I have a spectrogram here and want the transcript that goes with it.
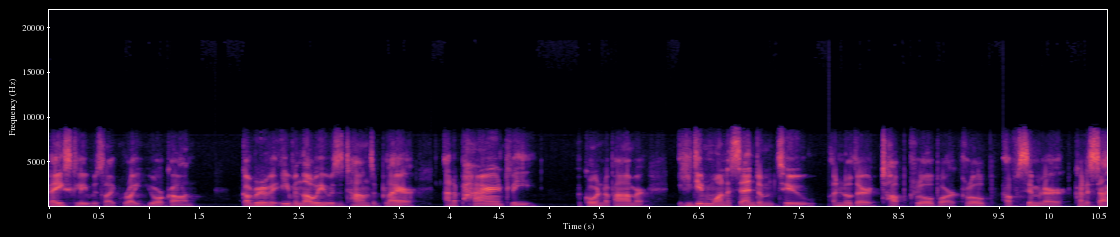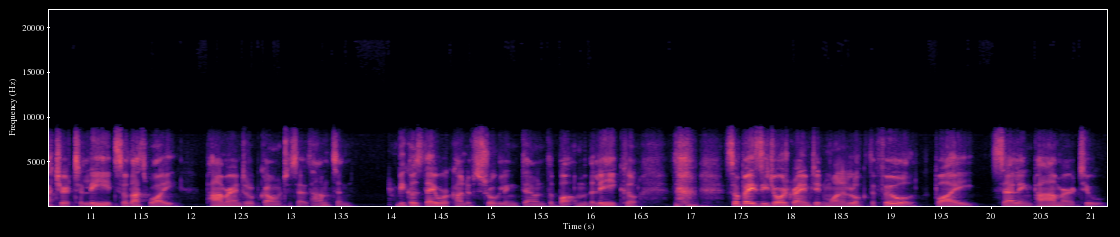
basically was like, right, you're gone. Got rid of it, even though he was a talented player. And apparently, according to Palmer, he didn't want to send him to another top club or club of similar kind of stature to Leeds. So that's why Palmer ended up going to Southampton because they were kind of struggling down the bottom of the league. So, so basically, George Graham didn't want to look the fool by selling Palmer to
